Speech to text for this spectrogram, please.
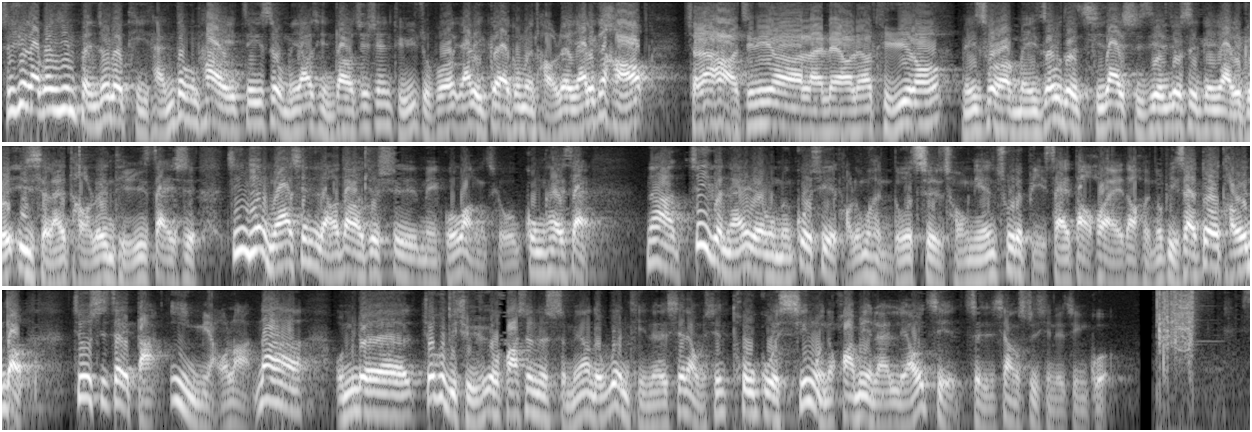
持续来关心本周的体坛动态。这一次我们邀请到资深体育主播亚里哥来跟我们讨论。亚里哥好，小家好，今天要来聊聊体育喽。没错，每周的期待时间就是跟亚里哥一起来讨论体育赛事。今天我们要先聊到就是美国网球公开赛。那这个男人，我们过去也讨论过很多次，从年初的比赛到后来到很多比赛都有讨论到，就是在打疫苗啦。那我们的 Djokovic 又发生了什么样的问题呢？现在我们先透过新闻的画面来了解整项事情的经过。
